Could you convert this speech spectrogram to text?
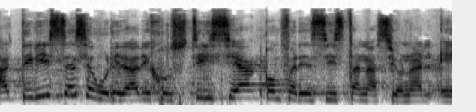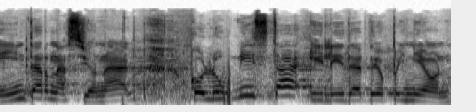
activista en seguridad y justicia, conferencista nacional e internacional, columnista y líder de opinión.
